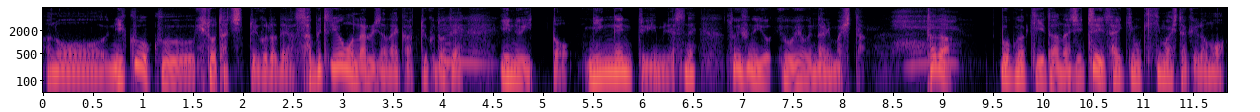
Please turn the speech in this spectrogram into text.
あの肉を食う人たちということで差別用語になるんじゃないかということで、うん。イヌイット人間という意味ですね。そういうふうに呼ぶようになりました。ただ僕が聞いた話つい最近も聞きましたけども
